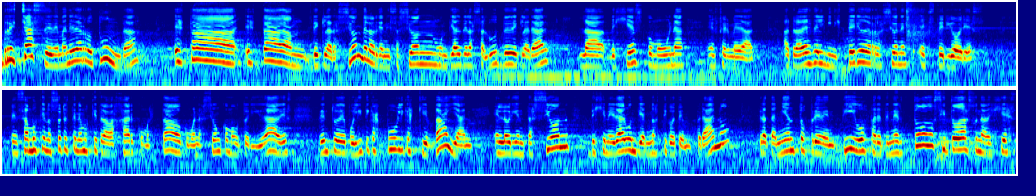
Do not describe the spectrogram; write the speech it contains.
rechace de manera rotunda esta, um, declaración de la Organización Mundial de la Salud de declarar la vejez como una enfermedad a través del Ministerio de Relaciones Exteriores. Pensamos que nosotros tenemos que trabajar como Estado, como nación, como autoridades, dentro de políticas públicas que vayan en la orientación de generar un diagnóstico temprano, tratamientos preventivos para tener todos y todas una vejez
